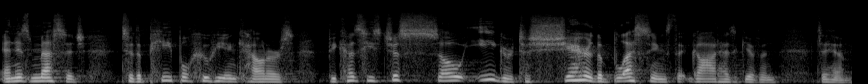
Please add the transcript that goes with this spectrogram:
and his message to the people who he encounters because he's just so eager to share the blessings that God has given to him.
